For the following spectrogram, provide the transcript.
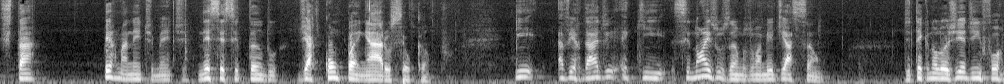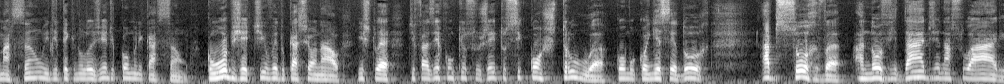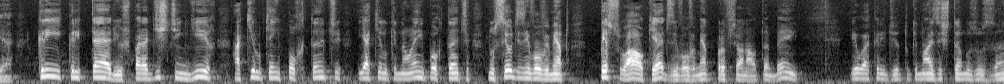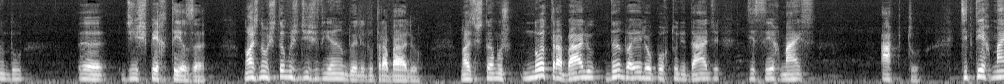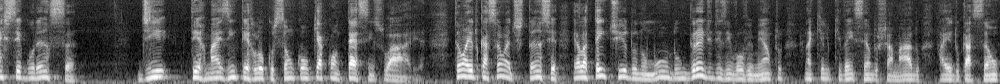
está permanentemente necessitando de acompanhar o seu campo. E a verdade é que, se nós usamos uma mediação de tecnologia de informação e de tecnologia de comunicação com objetivo educacional, isto é, de fazer com que o sujeito se construa como conhecedor, absorva a novidade na sua área, crie critérios para distinguir aquilo que é importante e aquilo que não é importante no seu desenvolvimento pessoal, que é desenvolvimento profissional também, eu acredito que nós estamos usando uh, de esperteza. Nós não estamos desviando ele do trabalho, nós estamos no trabalho dando a ele a oportunidade de ser mais apto, de ter mais segurança, de ter mais interlocução com o que acontece em sua área. Então a educação à distância, ela tem tido no mundo um grande desenvolvimento naquilo que vem sendo chamado a educação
